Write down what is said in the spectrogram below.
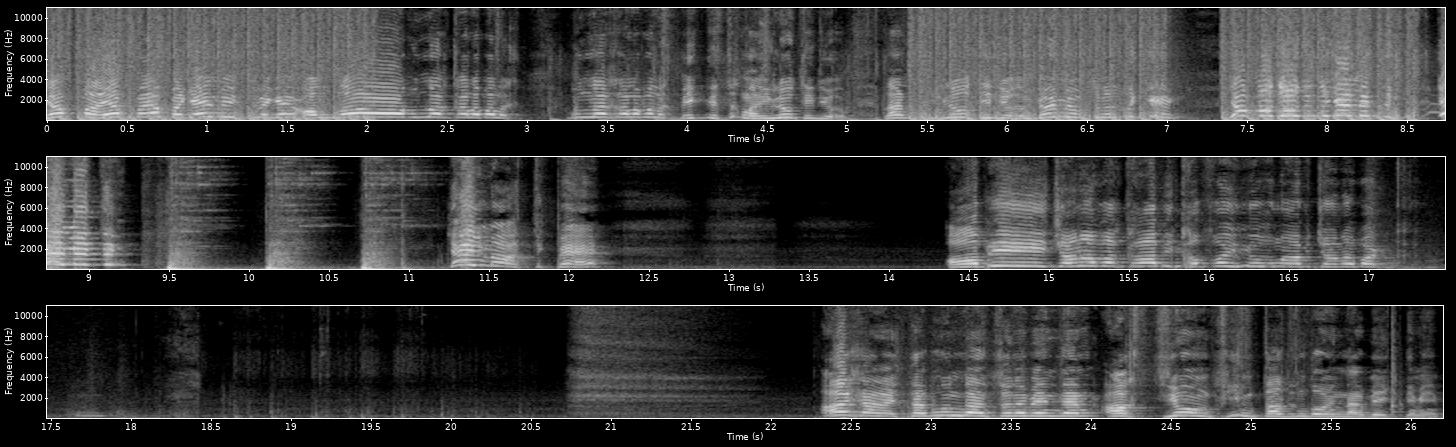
Yapma yapma yapma gelme üstüme gel. Allah bunlar kalabalık. Bunlar kalabalık. Bekle sıkma reload ediyorum. Lan reload ediyorum görmüyor musunuz? Sıkın. Yapma doğru düzgün gelmesin. Gelmesin. Gelme artık be. Abi cana bak abi kafayı yiyorum abi cana bak. Arkadaşlar bundan sonra benden aksiyon film tadında oyunlar beklemeyin.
